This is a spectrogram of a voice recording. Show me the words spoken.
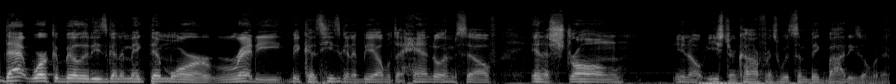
that workability is going to make them more ready because he's going to be able to handle himself in a strong, you know, Eastern Conference with some big bodies over there.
